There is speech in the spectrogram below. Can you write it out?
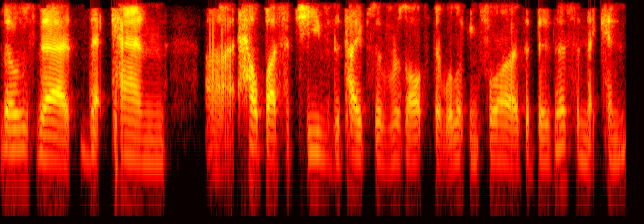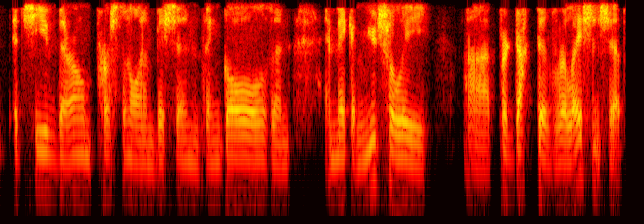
those that that can uh, help us achieve the types of results that we're looking for as a business and that can achieve their own personal ambitions and goals and, and make a mutually uh, productive relationship,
